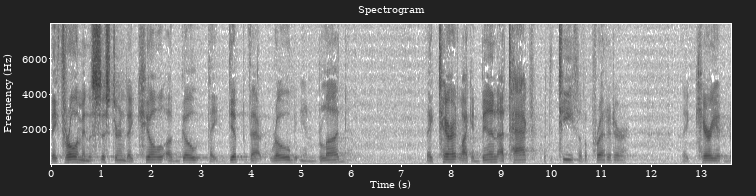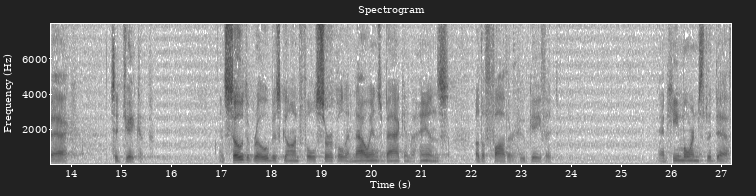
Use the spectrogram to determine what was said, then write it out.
They throw him in the cistern. They kill a goat. They dip that robe in blood. They tear it like it'd been attacked with the teeth of a predator. They carry it back to Jacob. And so the robe has gone full circle and now ends back in the hands of the Father who gave it. And he mourns the death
